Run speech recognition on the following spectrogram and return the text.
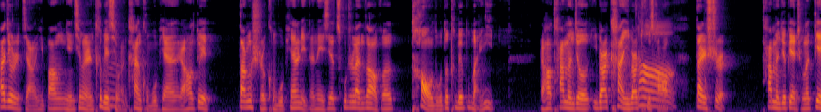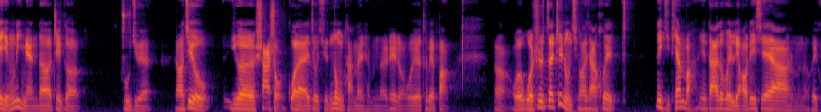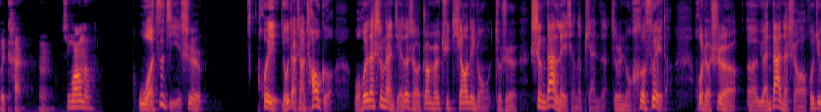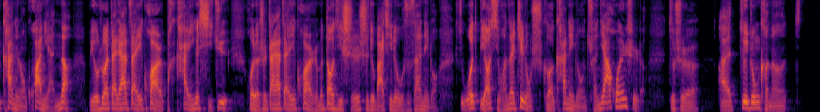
它就是讲一帮年轻人特别喜欢嗯看恐怖片，然后对当时恐怖片里的那些粗制滥造和套路都特别不满意，然后他们就一边看一边吐槽，哦但是他们就变成了电影里面的这个主角，然后就有一个杀手过来就去弄他们什么的，这种我觉得特别棒。嗯，我我是在这种情况下会那几天吧，因为大家都会聊这些啊什么的，会会看。嗯，星光呢？我自己是会有点像超哥，我会在圣诞节的时候专门去挑那种就是圣诞类型的片子，就是那种贺岁的，或者是呃元旦的时候会去看那种跨年的，比如说大家在一块儿看一个喜剧，或者是大家在一块儿什么倒计时十九八七六五四三那种，我比较喜欢在这种时刻看那种全家欢式的，就是哎、最终可能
